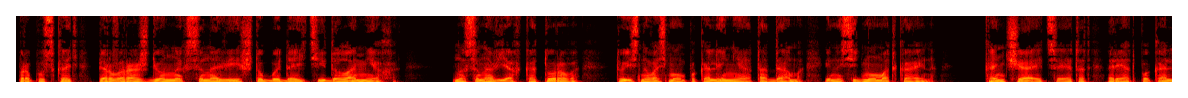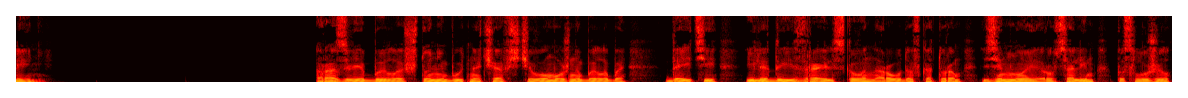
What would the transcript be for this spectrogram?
пропускать перворожденных сыновей, чтобы дойти до Ламеха, на сыновьях которого, то есть на восьмом поколении от Адама и на седьмом от Каина, кончается этот ряд поколений? Разве было что-нибудь, начав с чего можно было бы дойти или до израильского народа, в котором земной Иерусалим послужил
